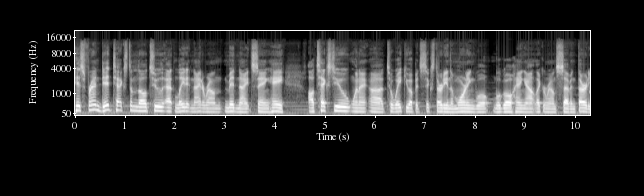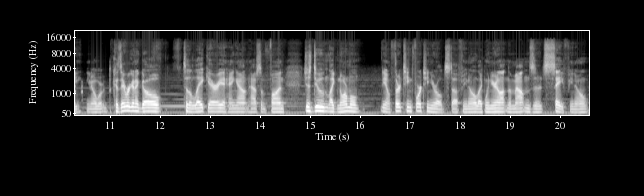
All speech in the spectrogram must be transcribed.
his friend did text him though too at late at night around midnight saying, "Hey, I'll text you when I uh to wake you up at 6:30 in the morning. We'll we'll go hang out like around 7:30, you know, because they were going to go to the lake area, hang out and have some fun, just do like normal you know 13 14 year old stuff you know like when you're out in the mountains and it's safe you know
